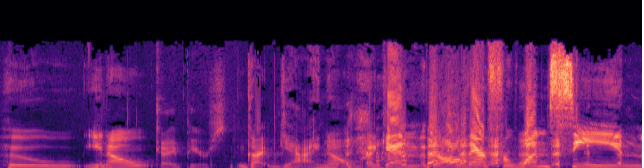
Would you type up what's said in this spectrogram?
who you know Guy Pearce. Guy, yeah, I know. Again, they're all there for one scene.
